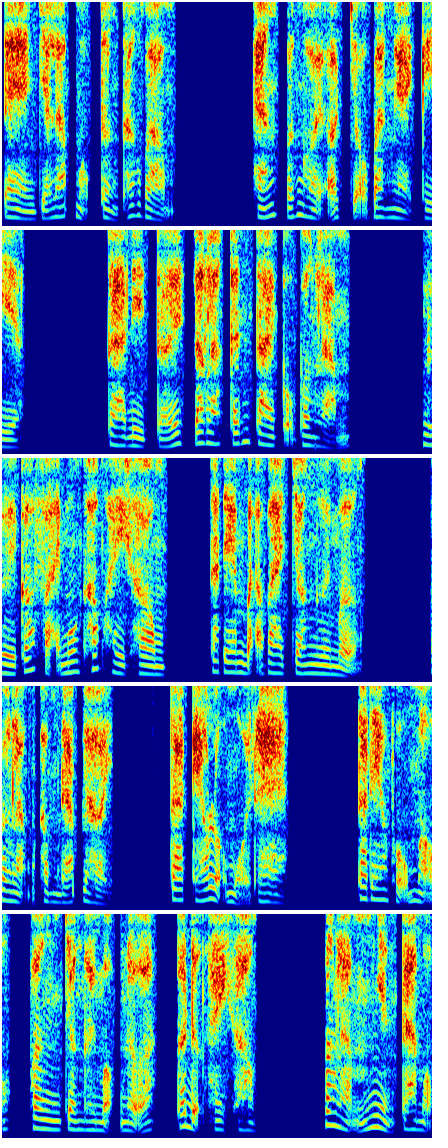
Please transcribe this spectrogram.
đang giả lắp một tầng thất vọng. Hắn vẫn ngồi ở chỗ ban ngày kia. Ta đi tới lắc lắc cánh tay của Vân Lẩm. Người có phải muốn khóc hay không? Ta đem bả vai cho người mượn. Vân Lẩm không đáp lời. Ta kéo lỗ mũi ra. Ta đem phủ mẫu phân cho người một nửa, có được hay không? Vân Lẩm nhìn ta một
